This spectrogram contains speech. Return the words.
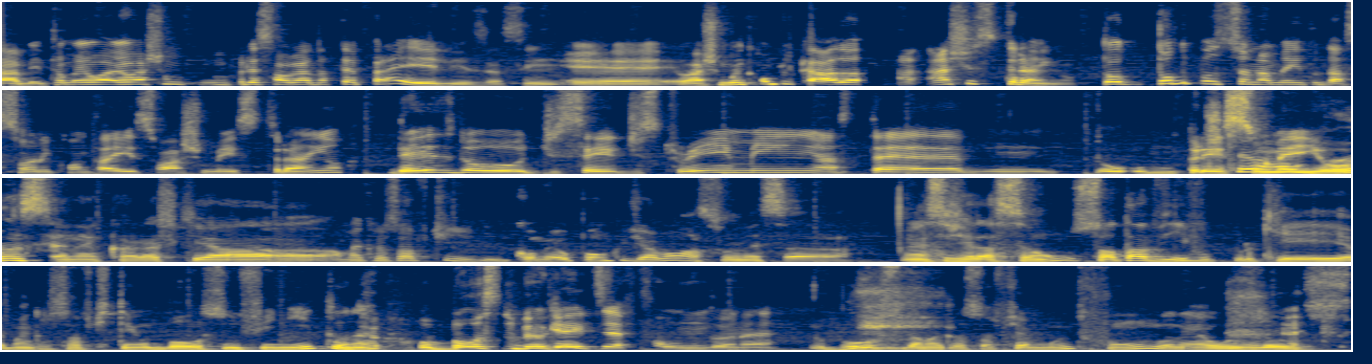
Sabe? Então eu, eu acho um, um preço salgado até pra eles, assim. É, eu acho muito complicado. A- acho estranho. Todo, todo o posicionamento da Sony quanto a isso eu acho meio estranho. Desde o de ser de streaming até hum, um Acho preço que é meio. né, cara? Acho que a, a Microsoft comeu o pão que o diabo amassou nessa, nessa geração. Só tá vivo porque a Microsoft tem o bolso infinito, né? O bolso do Bill Gates é fundo, né? O bolso da Microsoft é muito fundo, né? O Windows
